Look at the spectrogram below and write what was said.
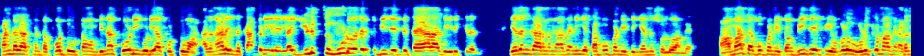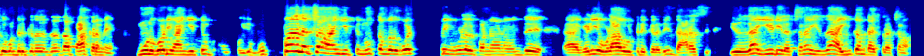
ஃபண்ட் அலாட்மெண்ட்டை போட்டு விட்டோம் அப்படின்னா கோடி கோடியா கொட்டுவான். அதனால இந்த கம்பெனிகளை எல்லாம் இழுத்து மூடுவதற்கு பிஜேபி தயாராக இருக்கிறது. எதன் காரணமாக? நீங்க தப்பு பண்ணிட்டீங்கன்னு சொல்லுவாங்க. ஆமா தப்பு பண்ணிட்டோம். பிஜேபி எவ்வளவு ஒழுக்கமாக நடந்து கொண்டிருக்கிறதுன்றதான் பாக்குறமே மூணு கோடி வாங்கிட்டு முப்பது லட்சம் வாங்கிட்டு நூத்தம்பது கோடி ஊழல் பண்ணவன வந்து வெளியே உலா விட்டு இருக்கிறது இந்த அரசு. இதுதான் இடி லட்சணம் இதுதான் இன்கம் டாக்ஸ் லட்சணம்.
